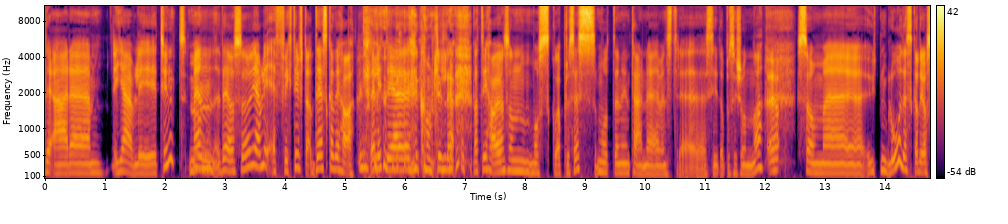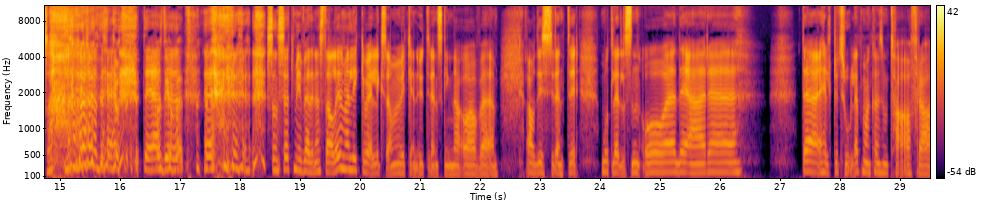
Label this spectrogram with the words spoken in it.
det er eh, jævlig tynt, men mm. det er også jævlig effektivt, da. Det skal de ha. Det er litt det jeg kommer til, da. At de har jo en sånn Moskva-prosess mot den interne venstresideopposisjonen nå, ja. som eh, uten blod, det skal de også ha. det, det er uh, sånn sett mye bedre enn Stalin, men likevel liksom virkelig en utrensking da, av, uh, av dissidenter mot ledelsen. Og det er det er helt utrolig at man kan liksom ta fra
